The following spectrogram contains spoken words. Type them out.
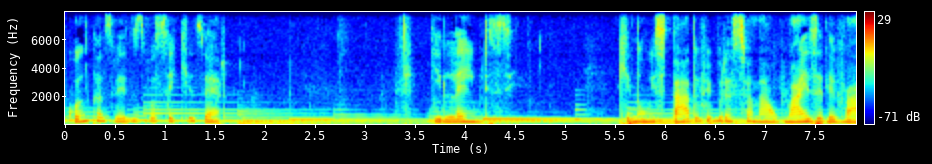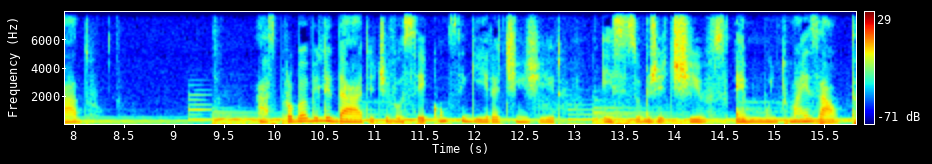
quantas vezes você quiser. E lembre-se que num estado vibracional mais elevado, as probabilidades de você conseguir atingir esses objetivos é muito mais alta.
